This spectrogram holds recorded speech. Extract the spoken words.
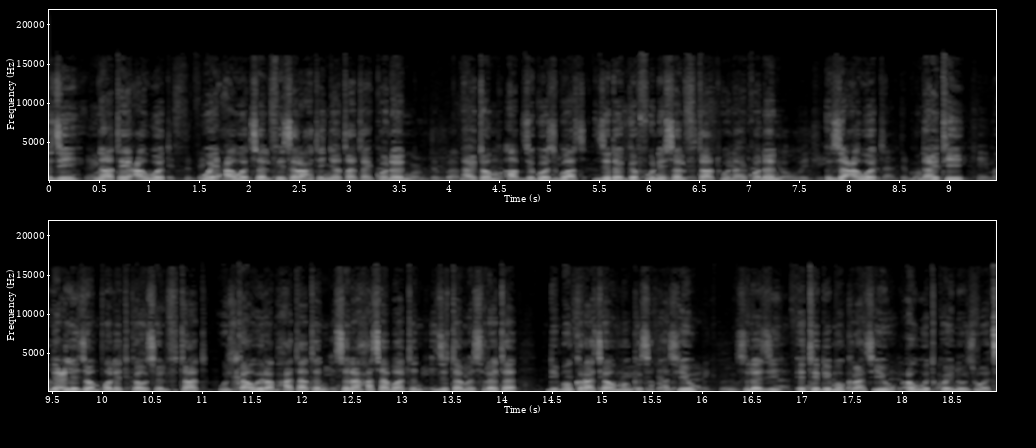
እዚ ናተይ ዓወት ወይ ዓወት ሰልፊ ሰራሕተኛታት ኣይኮነን፣ ናይቶም ኣብዚ ጎስጓስ ዝደገፉኒ ሰልፍታት'ውን ኣይኮነን። እዚ ዓወት ናይቲ ልዕሊ እዞም ፖለቲካዊ ሰልፍታት፣ ውልቃዊ ረብሓታትን ስነ-ሓሳባትን ዝተመስረተ ዲሞክራስያዊ ምንቅስቓስ እዩ። ስለዚ እቲ ዲሞክራሲ እዩ ዕዉት ኮይኑ ዝወጸ።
